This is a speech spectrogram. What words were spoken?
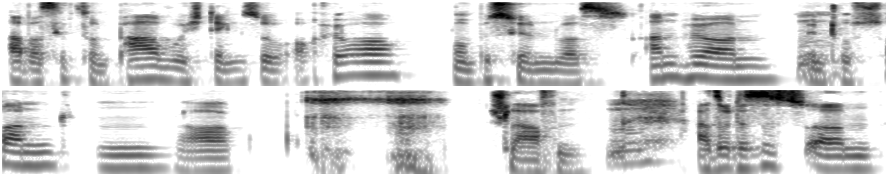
aber es gibt so ein paar, wo ich denke so, ach ja, noch ein bisschen was anhören, mhm. interessant, mh, hm, ja, schlafen. Mhm. Also das ist, ähm,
